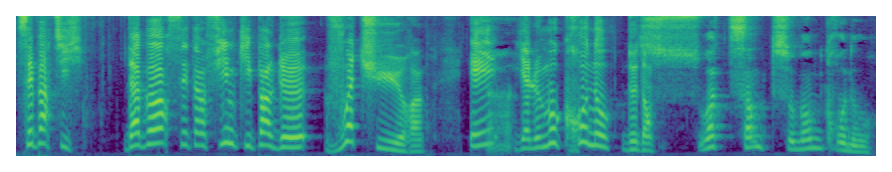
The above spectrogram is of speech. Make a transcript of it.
C'est parti. D'abord, c'est un film qui parle de voiture. Et Ah. il y a le mot chrono dedans. 60 secondes chrono.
